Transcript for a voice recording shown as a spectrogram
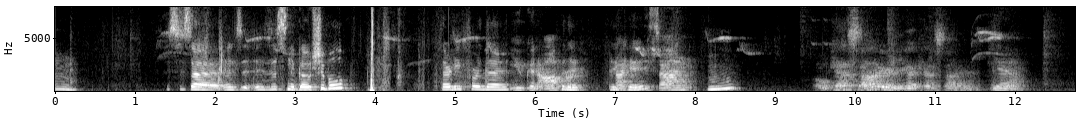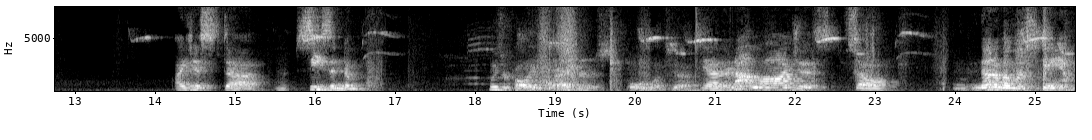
Mm. This is uh is is this negotiable? Thirty for the. You can For offer, the- it, and the I can cage? decide. Mm-hmm. Oh, cast iron. You got cast iron. Yeah. I just uh, seasoned them. These are probably Wagner's old ones, yeah. Yeah, they're not lodges, so none of them are stamped.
